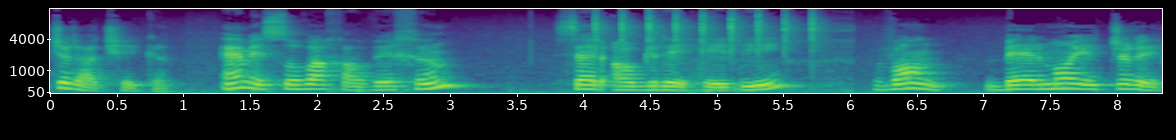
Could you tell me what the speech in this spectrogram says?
جرا چیکن امی سوا خواهیخن سر آگره هیدی وان برمای جره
